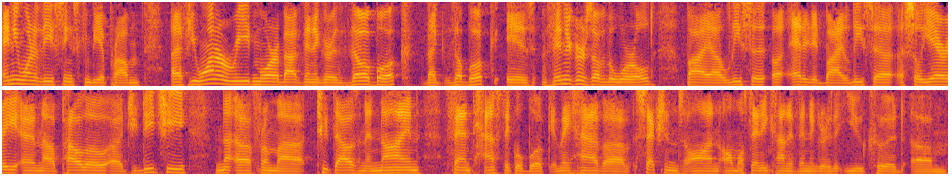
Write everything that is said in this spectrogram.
any one of these things can be a problem. Uh, if you want to read more about vinegar, the book, like the book, is Vinegars of the World by uh, Lisa, uh, edited by Lisa Solieri and Paolo uh, Giudici uh, from uh, 2009. Fantastical book, and they have uh, sections on almost any kind of vinegar that you could um,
